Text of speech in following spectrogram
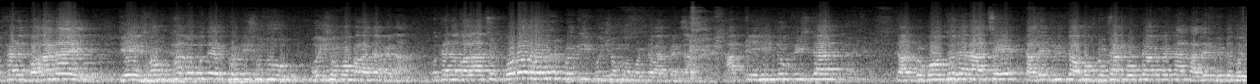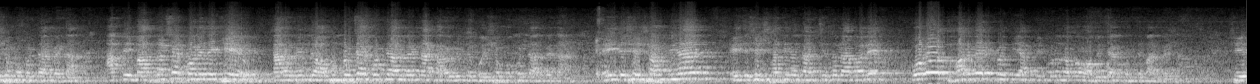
ওখানে বলা নাই যে সংখ্যালঘুদের প্রতি শুধু বৈষম্য করা যাবে না। ওখানে বলা আছে কোন ধর্মের প্রতি বৈষম্য করতে পারবেন না। আপনি হিন্দু, খ্রিস্টান তারপর বৌদ্ধ যারা আছে, তাদের বিরুদ্ধে অপপ্রচার করতে পারবেন না, তাদের বিরুদ্ধে বৈষম্য করতে পারবেন না। আপনি মাদ্রাসার পরে দেখে কারোর বিরুদ্ধে অপপ্রচার করতে পারবেন না, কারোর বিরুদ্ধে বৈষম্য করতে পারবেন না। এই দেশের সংবিধান, এই দেশের স্বাধীনতার চেতনা বলে কোন ধর্মের প্রতি আপনি কোন রকম অবিচার করতে পারবেন না। সেই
